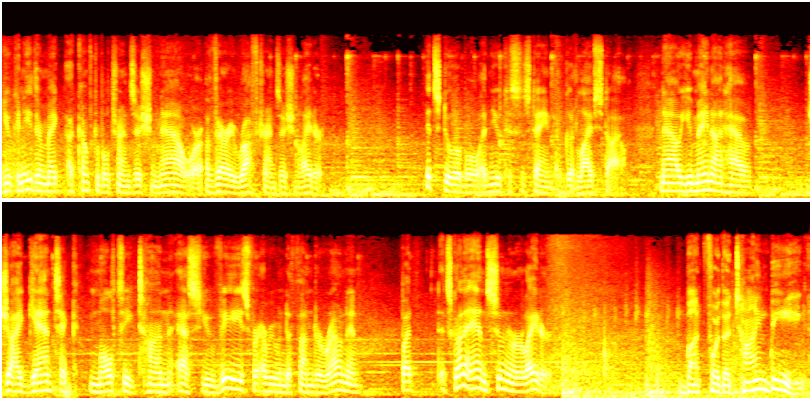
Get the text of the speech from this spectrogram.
You can either make a comfortable transition now or a very rough transition later. It's doable and you can sustain a good lifestyle. Now, you may not have gigantic multi-ton SUVs for everyone to thunder around in, but it's going to end sooner or later. But for the time being,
